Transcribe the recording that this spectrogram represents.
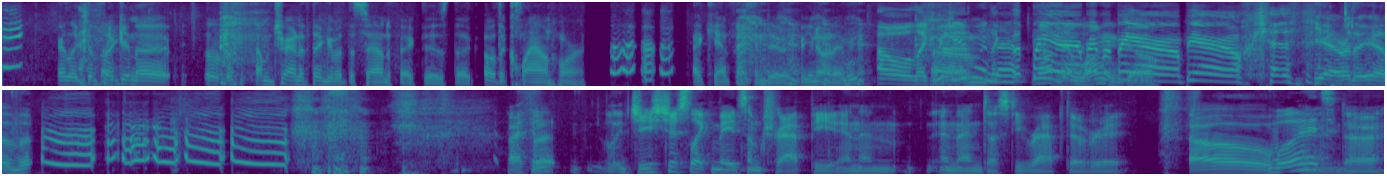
or like the fucking uh I'm trying to think of what the sound effect is. The oh the clown horn. I can't fucking do it, but you know what I mean. Oh, like did um, one like that the not that long beer, beer, beer. Yeah, or the yeah the I think G's just like made some trap beat and then and then Dusty rapped over it. Oh What? And uh,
